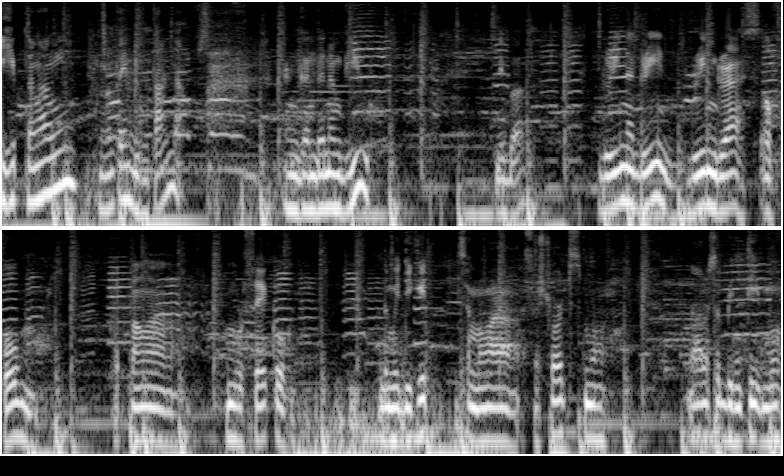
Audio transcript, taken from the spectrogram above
ihip ng hangin. Meron tayong bintana. Ang ganda ng view di ba green na green. Green grass of home. At mga murseko dumidikit sa mga sa shorts mo. Lalo sa binti mo.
